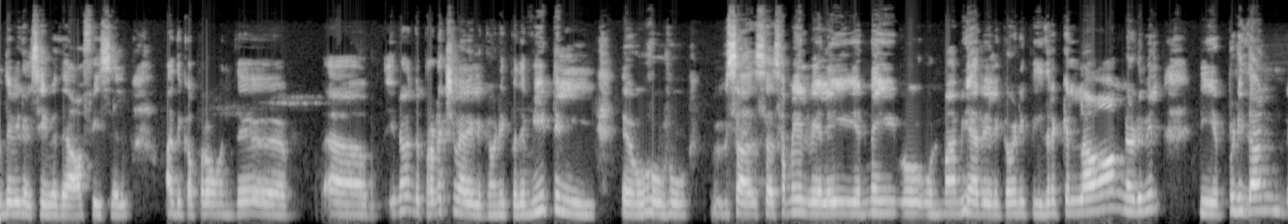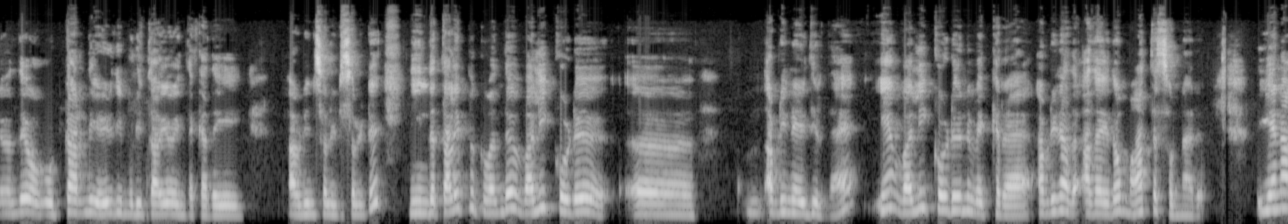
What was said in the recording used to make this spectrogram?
உதவிகள் செய்வது ஆஃபீஸில் அதுக்கப்புறம் வந்து இன்னும் இந்த ப்ரொடக்ஷன் வேலையில் கவனிப்பது வீட்டில் சமையல் வேலை என்னை உன் மாமியார் வேலை கவனிப்பு இதற்கெல்லாம் நடுவில் நீ எப்படிதான் வந்து உட்கார்ந்து எழுதி முடித்தாயோ இந்த கதையை அப்படின்னு சொல்லிட்டு சொல்லிட்டு நீ இந்த தலைப்புக்கு வந்து வலி கொடு அப்படின்னு எழுதியிருந்தேன். ஏன் வலி கொடுன்னு வைக்கிற? அப்படின்னு அதை அதை ஏதோ மாற்ற சொன்னார். ஏன்னா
